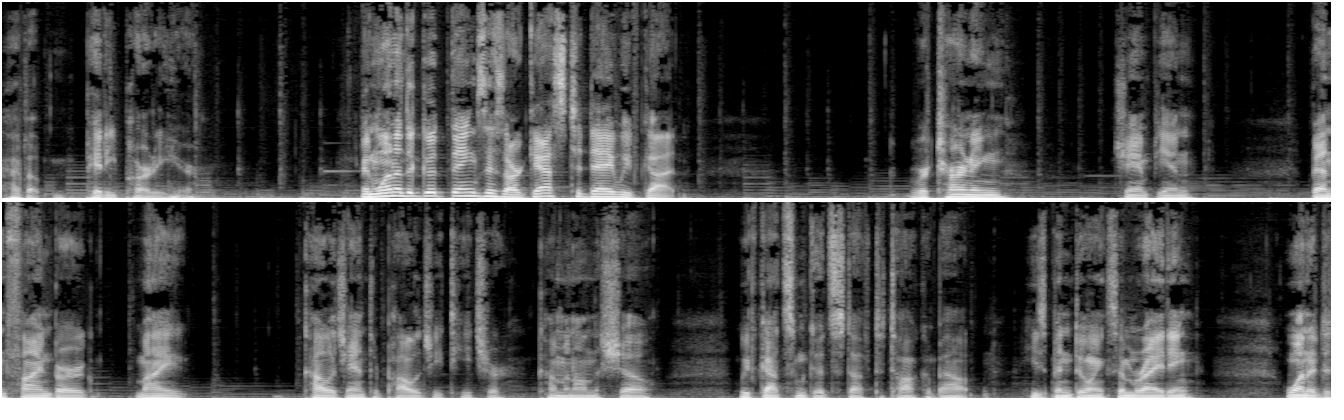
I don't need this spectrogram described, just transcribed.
have a pity party here. And one of the good things is our guest today. We've got returning champion Ben Feinberg, my college anthropology teacher, coming on the show. We've got some good stuff to talk about. He's been doing some writing. Wanted to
